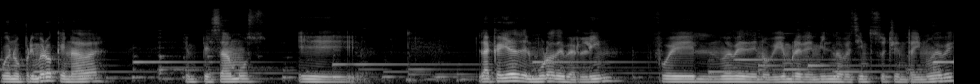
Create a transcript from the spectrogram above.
Bueno, primero que nada, empezamos. Eh, la caída del muro de Berlín fue el 9 de noviembre de 1989.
